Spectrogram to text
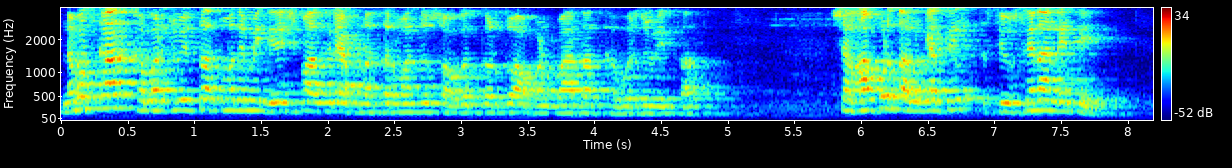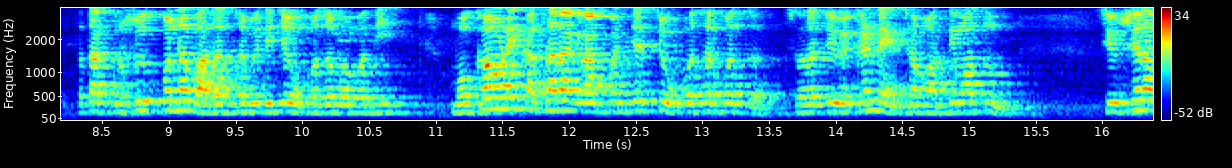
नमस्कार खबर चोवीस तासमध्ये मी दिनेश पाचगरे आपण सर्वांचं स्वागत करतो. आपण पाहतात खबर चोवीस तास. शहापूर तालुक्यातील शिवसेना नेते तथा कृषी उत्पन्न बाजार समितीचे उपसभापती मोखावणे कसारा ग्रामपंचायतचे उपसरपंच सरजी वेखंडे यांच्या माध्यमातून शिवसेना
